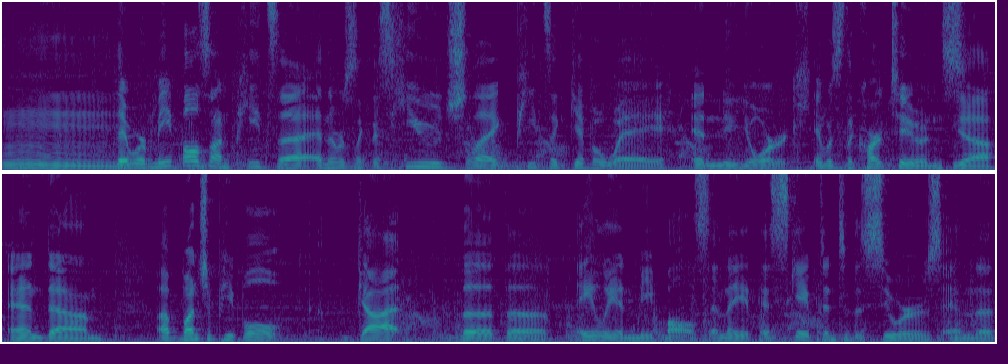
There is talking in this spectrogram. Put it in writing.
Mm. They were meatballs on pizza, and there was like this huge like pizza giveaway in New York. It was the cartoons. Yeah. And um, a bunch of people got the the alien meatballs, and they escaped into the sewers, and the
